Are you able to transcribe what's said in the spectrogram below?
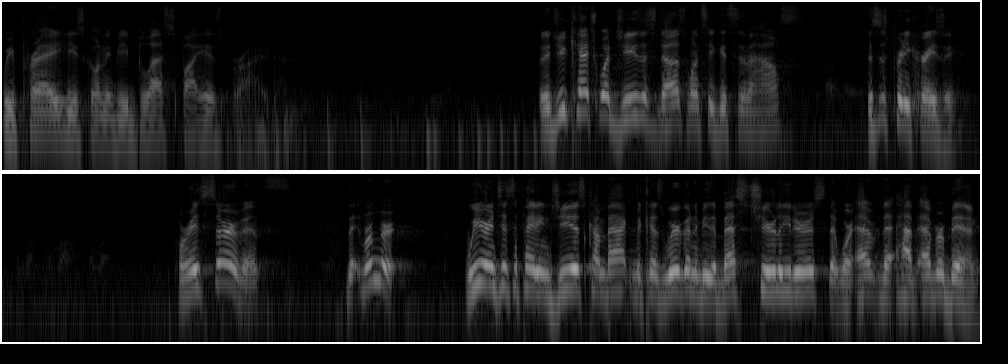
we pray, he's going to be blessed by his bride. But did you catch what Jesus does once he gets in the house? This is pretty crazy. For his servants, remember, we are anticipating Jesus come back because we're going to be the best cheerleaders that, we're ever, that have ever been.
